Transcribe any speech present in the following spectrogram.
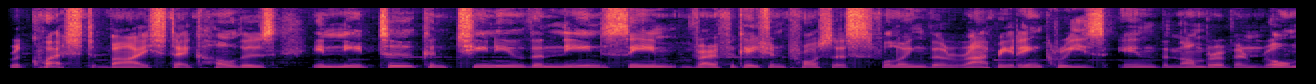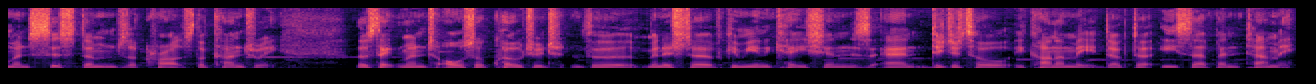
request by stakeholders in need to continue the NIN-SIM verification process following the rapid increase in the number of enrollment systems across the country. The statement also quoted the Minister of Communications and Digital Economy, Dr. Isa Pantami,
